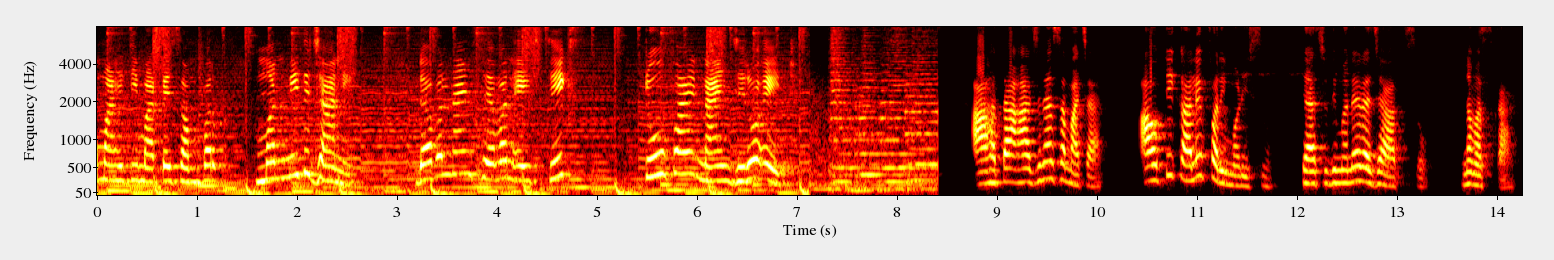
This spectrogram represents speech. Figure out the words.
માહિતી માટે સંપર્ક Manmeet Jani. Double nine seven eight six two five nine zero eight આ હતા આજના સમાચાર. આવતીકાલે ફરી મળીશું. ત્યાં સુધી મને રજા આપશો. નમસ્કાર.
